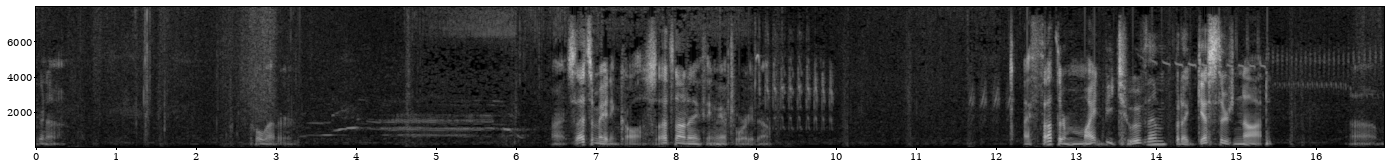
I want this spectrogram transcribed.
We're gonna pull out our Alright, so that's a mating call, so that's not anything we have to worry about. I thought there might be two of them, but I guess there's not. Um,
